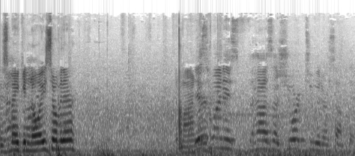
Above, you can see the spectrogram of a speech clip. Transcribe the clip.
Who's making noise over there? This one is has a short to it or something.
